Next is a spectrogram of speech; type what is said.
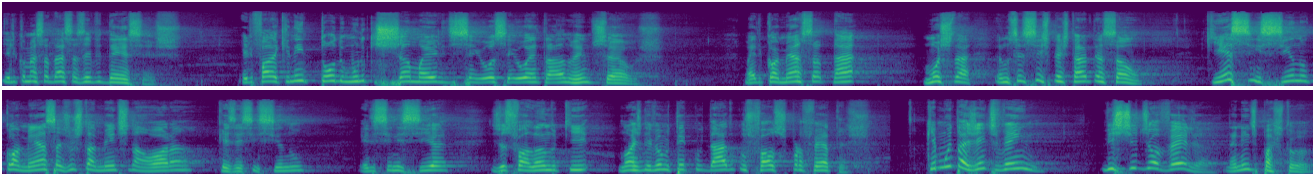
Ele começa a dar essas evidências. Ele fala que nem todo mundo que chama ele de Senhor, Senhor, entrará no reino dos céus. Mas ele começa a dar, mostrar, eu não sei se vocês prestaram atenção, que esse ensino começa justamente na hora, quer dizer, esse ensino, ele se inicia, Jesus falando que nós devemos ter cuidado com os falsos profetas. Porque muita gente vem vestido de ovelha, não é nem de pastor,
